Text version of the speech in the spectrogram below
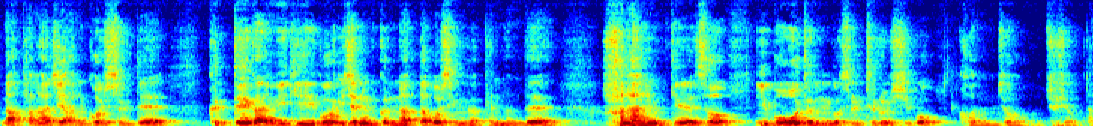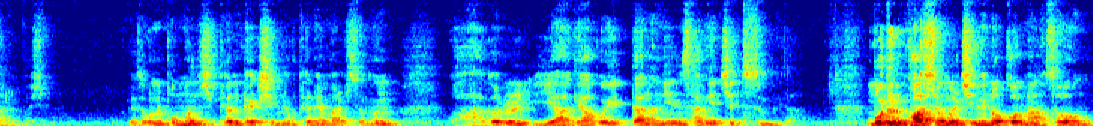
나타나지 않고 있을 때 그때가 위기이고 이제는 끝났다고 생각했는데 하나님께서 이 모든 것을 들으시고 건져 주셨다는 것입니다. 그래서 오늘 본문 시편 116편의 말씀은 과거를 이야기하고 있다는 인상이 짙습니다. 모든 과정을 지내놓고 나서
